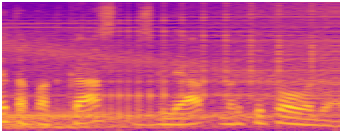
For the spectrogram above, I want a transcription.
Это подкаст «Взгляд маркетолога».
